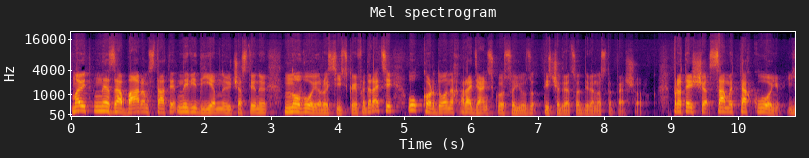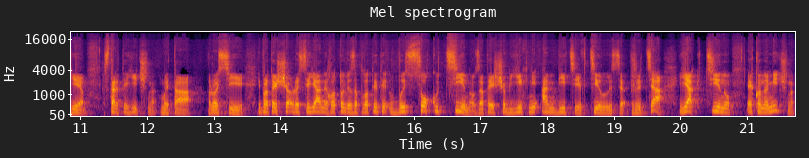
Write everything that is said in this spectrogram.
мають незабаром стати невід'ємною частиною нової Російської Федерації у кордонах Радянського Союзу 1991 року. Про те, що саме такою є стратегічна мета. Росії і про те, що росіяни готові заплатити високу ціну за те, щоб їхні амбіції втілилися в життя, як ціну економічну,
